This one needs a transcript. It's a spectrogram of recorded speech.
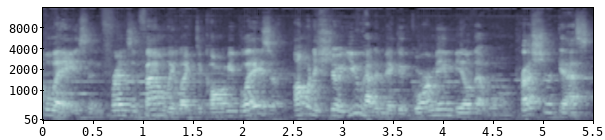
Blaise, and friends and family like to call me Blazer. I'm going to show you how to make a gourmet meal that will impress your guests,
